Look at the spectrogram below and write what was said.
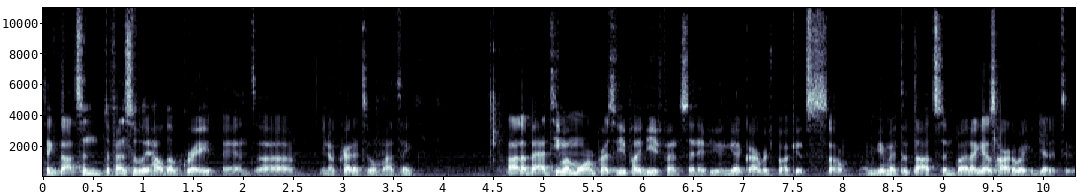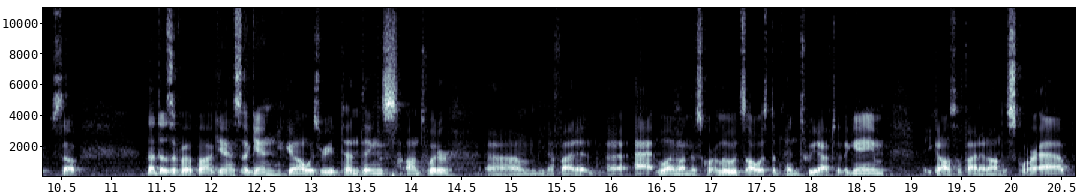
I think Dotson defensively held up great, and uh, you know credit to him. I think on a bad team, I'm more impressed if you play defense than if you can get garbage buckets. So I'm giving it to Dotson, but I guess Hardaway can get it too. So that does it for the podcast. Again, you can always read 10 things on Twitter. Um, you can find it uh, at William underscore Lou. It's always the pinned tweet after the game. You can also find it on the Score app.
